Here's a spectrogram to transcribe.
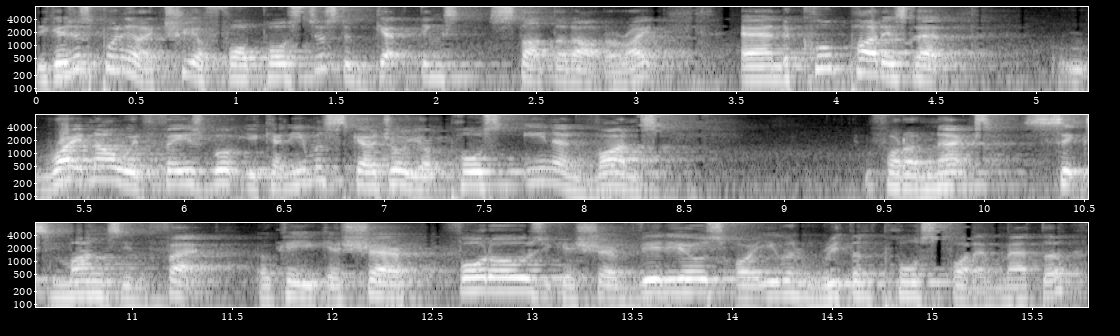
You can just put in like three or four posts just to get things started out, all right? And the cool part is that right now with Facebook, you can even schedule your posts in advance for the next six months in fact. Okay you can share photos you can share videos or even written posts for that matter.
